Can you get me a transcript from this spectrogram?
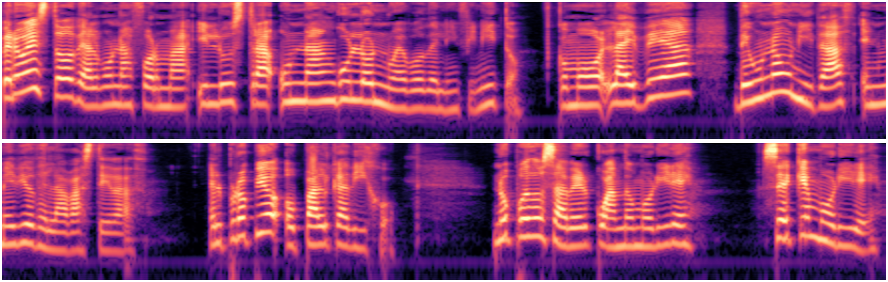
pero esto, de alguna forma, ilustra un ángulo nuevo del infinito, como la idea de una unidad en medio de la vastedad. El propio Opalka dijo, No puedo saber cuándo moriré. Sé que moriré,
